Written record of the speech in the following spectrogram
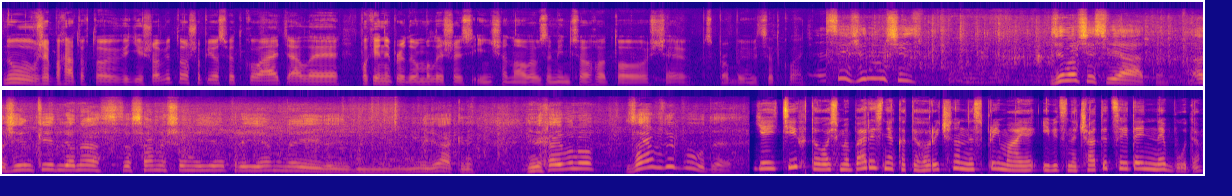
Ну, вже багато хто відійшов від того, щоб його святкувати, але поки не придумали щось інше нове взамін цього, то ще спробуємо відсвяткувати. Це жіноче, жіноче свято. А жінки для нас це саме, що не є приємне. І, ну як, і нехай воно завжди буде. Є й ті, хто 8 березня категорично не сприймає і відзначати цей день не буде.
